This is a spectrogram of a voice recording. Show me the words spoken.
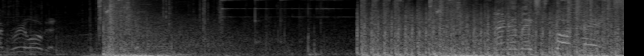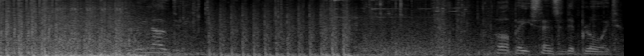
I'm reloaded. Enemy spotted! Reloading. Heartbeat sensor deployed.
